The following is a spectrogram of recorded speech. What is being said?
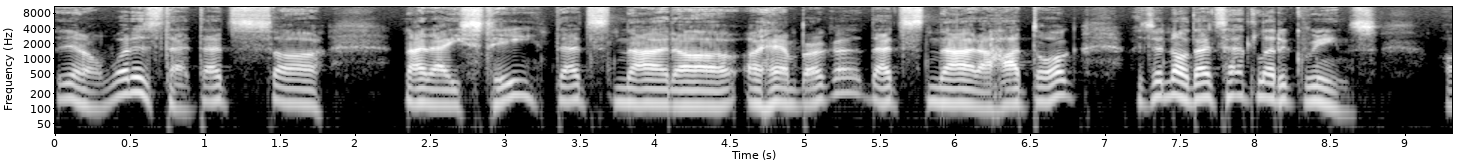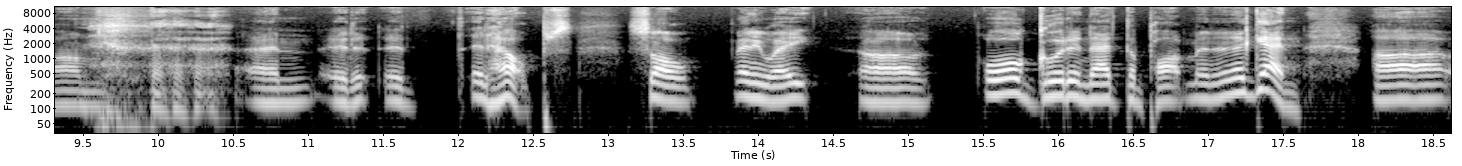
you know what is that? That's uh, not iced tea. That's not uh, a hamburger. That's not a hot dog. I said, no, that's athletic greens, um, and it it it helps. So anyway, uh, all good in that department. And again, uh,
